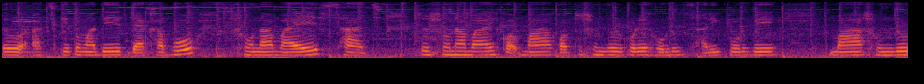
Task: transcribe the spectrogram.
তো আজকে তোমাদের দেখাবো সোনা মায়ের সাজ। তো সোনা মায়ের ক- মা কত সুন্দর করে হলুদ শাড়ি পরবে মা সুন্দর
